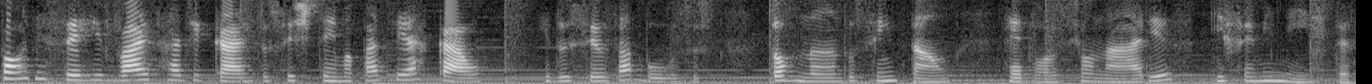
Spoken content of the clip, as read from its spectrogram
podem ser rivais radicais do sistema patriarcal e dos seus abusos, tornando-se então revolucionárias e feministas.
